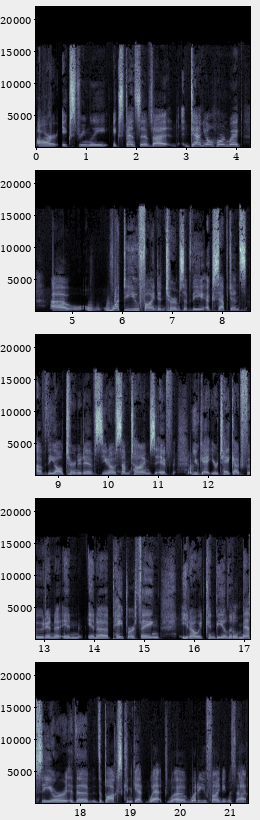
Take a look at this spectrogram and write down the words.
are extremely expensive. Uh, Daniel Hoornweg, Uh, what do you find in terms of the acceptance of the alternatives? You know, sometimes if you get your takeout food in a, in in a paper thing, you know, it can be a little messy, or the the box can get wet. Uh, what are you finding with that?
